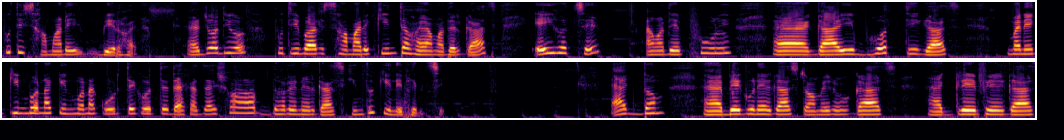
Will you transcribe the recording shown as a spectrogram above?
প্রতি সামারে বের হয়। যদিও প্রতিবার সামারে কিনতে হয় আমাদের গাছ, এই হচ্ছে আমাদের ফুল গাড়ি ভর্তি গাছ। মানে কিনবো না কিনবো না করতে করতে দেখা যায় সব ধরনের গাছ কিন্তু কিনে ফেলছি। একদম আহ, বেগুনের গাছ টমেটো গাছ গ্রেফের গ্রেপের গাছ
